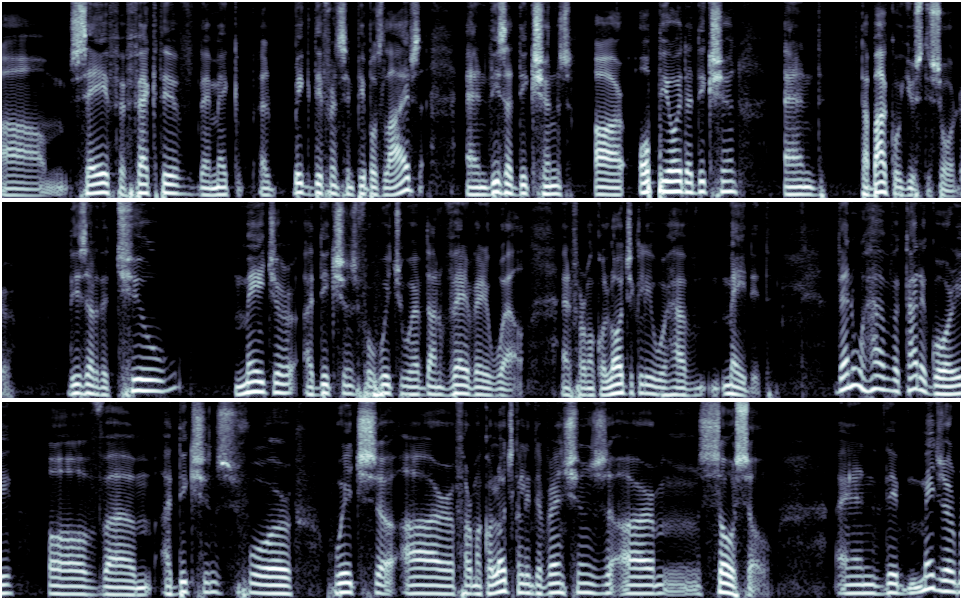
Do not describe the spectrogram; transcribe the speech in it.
um, safe, effective, they make a big difference in people's lives. And these addictions are opioid addiction and tobacco use disorder. These are the two major addictions for which we have done very, very well. And pharmacologically, we have made it. Then we have a category of um, addictions for which uh, our pharmacological interventions are um, so so. And the major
